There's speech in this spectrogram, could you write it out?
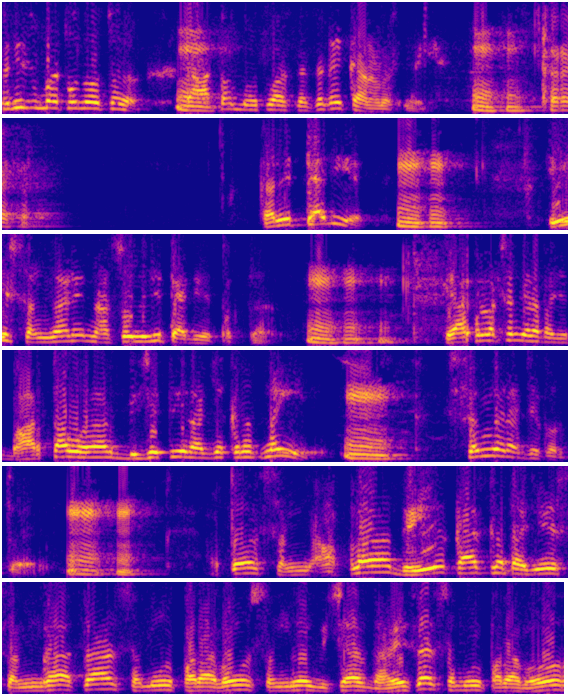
कधीच महत्त्व नव्हतं. आता महत्त्व असण्याचं काही कारणच नाही. खरं आहे सर कारण हे प्यादी आहेत हम्म, हम्म. ही संघाने नाचवलेली प्यादी आहेत फक्त. हे आपण लक्षात घ्यायला पाहिजे भारतावर बीजेपी राज्य करत नाही संघ राज्य करतोय. तर संघ आपला ध्येय काय असलं पाहिजे? संघाचा समूळ पराभव संघ विचारधारेचा समूळ पराभव.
